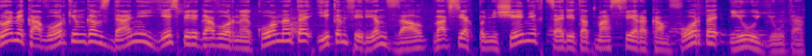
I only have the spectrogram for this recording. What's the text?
Кроме коворкинга в здании есть переговорная комната и конференц-зал. Во всех помещениях царит атмосфера комфорта и уюта.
